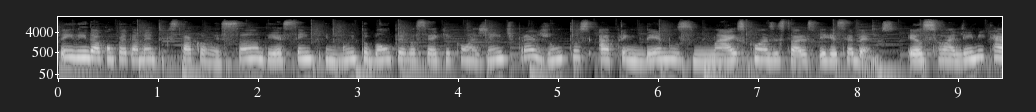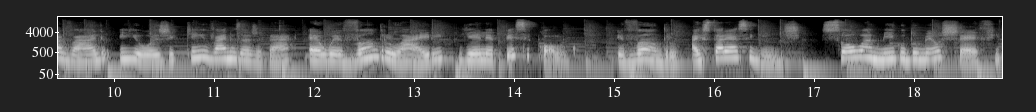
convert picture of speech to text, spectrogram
Bem-vindo ao Comportamento que está começando e é sempre muito bom ter você aqui com a gente para juntos aprendermos mais com as histórias que recebemos. Eu sou a Aline Carvalho e hoje quem vai nos ajudar é o Evandro Laire e ele é psicólogo. Evandro, a história é a seguinte: sou amigo do meu chefe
